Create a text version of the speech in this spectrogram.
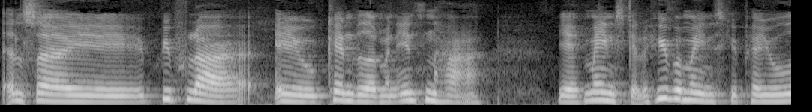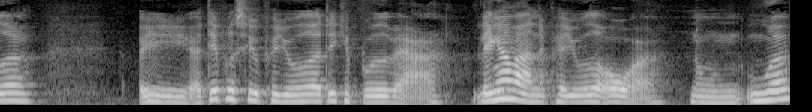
Altså, øh, bipolar er jo kendt ved, at man enten har ja, maniske eller hypermaniske perioder, øh, og depressive perioder. Det kan både være længerevarende perioder over nogle uger.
